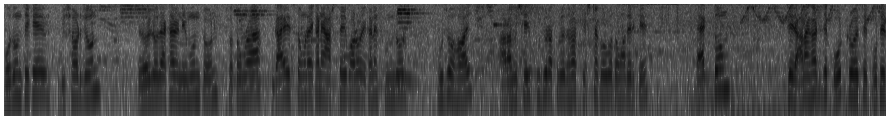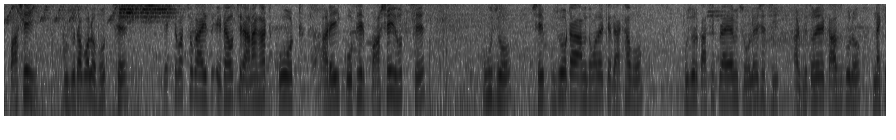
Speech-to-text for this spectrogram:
বোদন থেকে বিসর্জন রইল দেখার নিমন্ত্রণ। তো তোমরা গাইজ তোমরা এখানে আসতেই পারো, এখানে সুন্দর পুজো হয়। আর আমি সেই পুজোটা তুলে ধরার চেষ্টা করব তোমাদেরকে। একদম যে রানাঘাট যে কোর্ট রয়েছে, কোর্টের পাশেই পুজোটা বলো হচ্ছে। দেখতে পাচ্ছ গাইজ এটা হচ্ছে রানাঘাট কোর্ট। আর এই কোর্টের পাশেই হচ্ছে পুজো। সেই পুজোটা আমি তোমাদেরকে দেখাবো। পুজোর কাছে প্রায় আমি চলে এসেছি আর ভেতরের কাজগুলো নাকি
